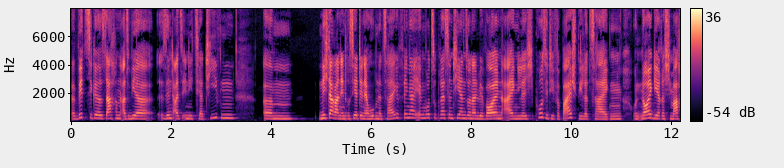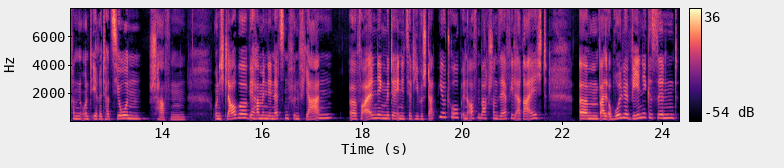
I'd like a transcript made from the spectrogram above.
witzige Sachen. Also wir sind als Initiativen ähm, nicht daran interessiert, den erhobenen Zeigefinger irgendwo zu präsentieren, sondern wir wollen eigentlich positive Beispiele zeigen und neugierig machen und Irritationen schaffen. Und ich glaube, wir haben in den letzten fünf Jahren äh, vor allen Dingen mit der Initiative Stadtbiotop in Offenbach schon sehr viel erreicht, ähm, weil obwohl wir wenige sind,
